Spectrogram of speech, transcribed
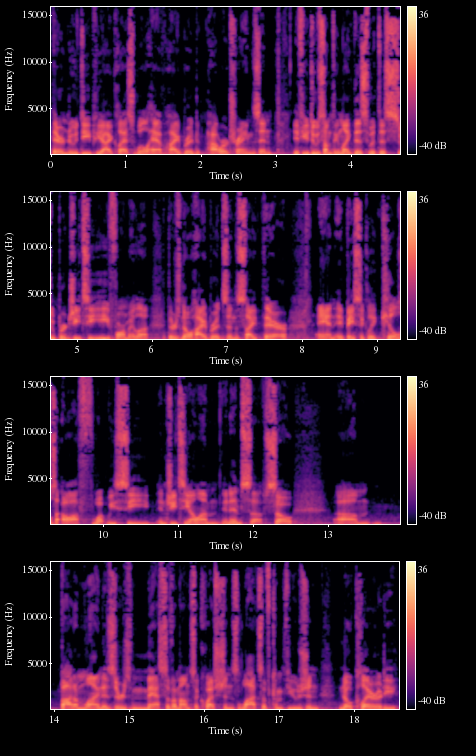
their new DPI class will have hybrid powertrains. And if you do something like this with this Super GTE formula, there's no hybrids in sight there, and it basically kills off what we see in GTLM in IMSA. So, um, bottom line is there's massive amounts of questions, lots of confusion, no clarity,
